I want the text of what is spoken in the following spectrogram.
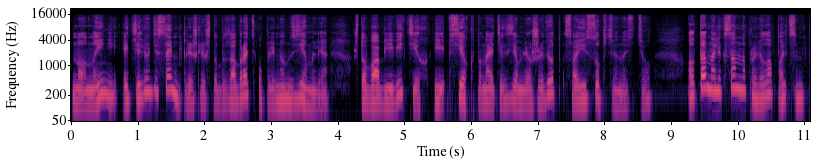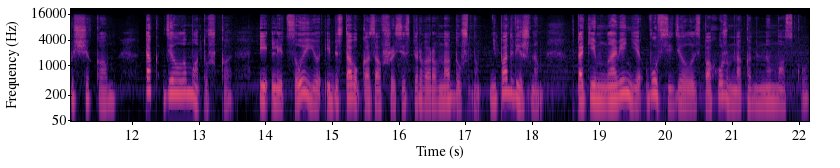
Но ныне эти люди сами пришли, чтобы забрать у племен земли, чтобы объявить их и всех, кто на этих землях живет, своей собственностью. Алтана Александровна провела пальцами по щекам. Так делала матушка, и лицо ее, и без того казавшееся сперва равнодушным, неподвижным, такие мгновения вовсе делалось похожим на каменную маску.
